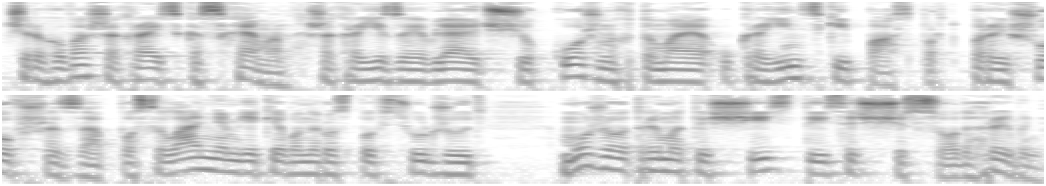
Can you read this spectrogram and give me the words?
Чергова шахрайська схема. Шахраї заявляють, що кожен, хто має український паспорт, перейшовши за посиланням, яке вони розповсюджують, може отримати 6600 гривень.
